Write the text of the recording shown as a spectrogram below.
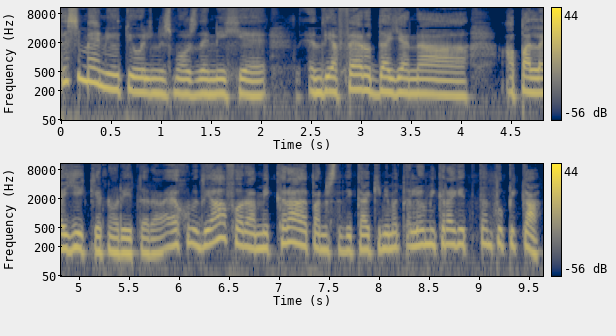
δεν σημαίνει ότι ο ελληνισμός δεν είχε ενδιαφέροντα για να απαλλαγεί και νωρίτερα. Έχουμε διάφορα μικρά επαναστατικά κινήματα, λέω μικρά γιατί ήταν τοπικά,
